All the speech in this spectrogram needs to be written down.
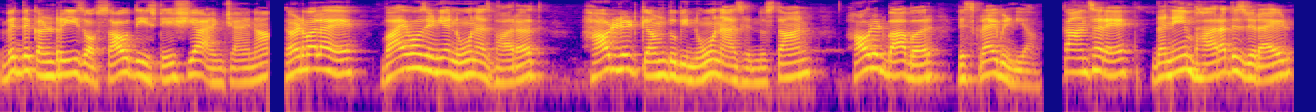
with the countries of Southeast Asia and China. Third wala hai, why was India known as Bharat? How did it come to be known as Hindustan? How did Babur describe India? इसका आंसर है the name Bharat is derived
